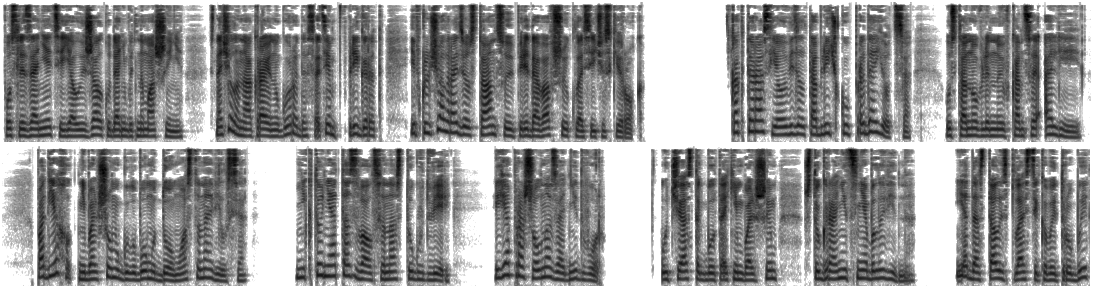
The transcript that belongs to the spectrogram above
После занятий я уезжал куда-нибудь на машине, сначала на окраину города, затем в пригород, и включал радиостанцию, передававшую классический рок. Как-то раз я увидел табличку «Продается», установленную в конце аллеи. Подъехал к небольшому голубому дому, остановился. Никто не отозвался на стук в дверь, и я прошел на задний двор. Участок был таким большим, что границ не было видно. Я достал из пластиковой трубы,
